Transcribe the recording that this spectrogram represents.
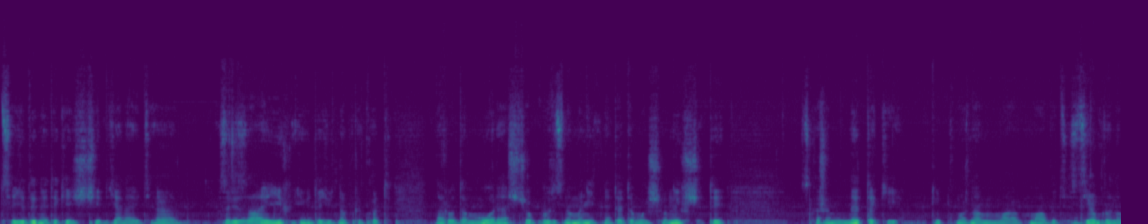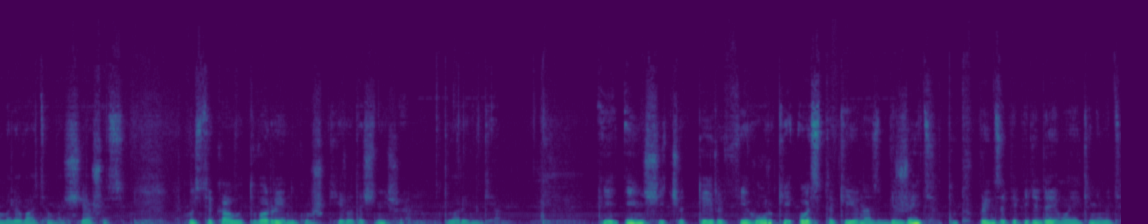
це єдиний такий щит. Я навіть е, зрізаю їх і віддають, наприклад, народам моря, щоб урізноманітнити, тому що у них щити, скажімо, не такі. Тут можна, мабуть, зебру намалювати або ще щось. Якусь цікаву тваринку, шкіру, точніше, тваринки. І інші чотири фігурки. Ось такий у нас біжить. Тут, в принципі, підійде йому який-небудь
